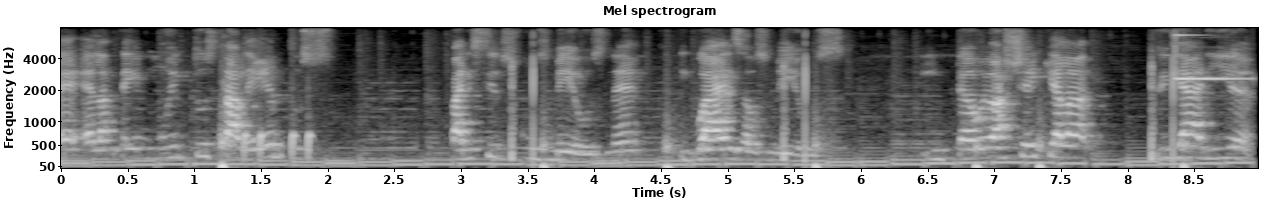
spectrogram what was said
É, ela tem muitos talentos parecidos com os meus, né? Iguais aos meus. Então eu achei que ela trilharia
